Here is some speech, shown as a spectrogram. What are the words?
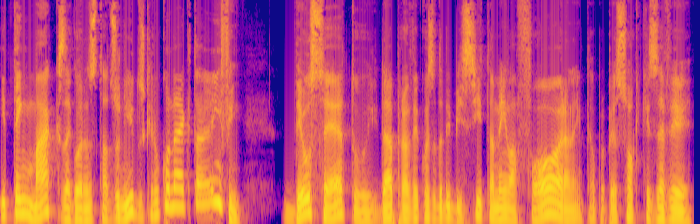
e tem Max agora nos Estados Unidos que não conecta, enfim. Deu certo e dá para ver coisa da BBC também lá fora, né? Então, para o pessoal que quiser ver,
